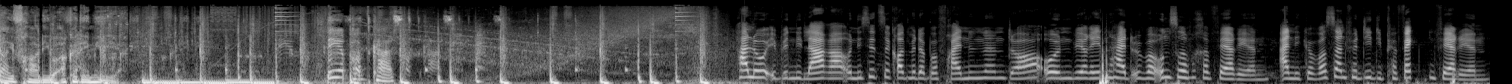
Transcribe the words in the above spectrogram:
Live-Radio Akademie. Der Podcast. Hallo, ich bin die Lara und ich sitze gerade mit ein paar Freundinnen da und wir reden halt über unsere Ferien. Annika, was sind für die die perfekten Ferien?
